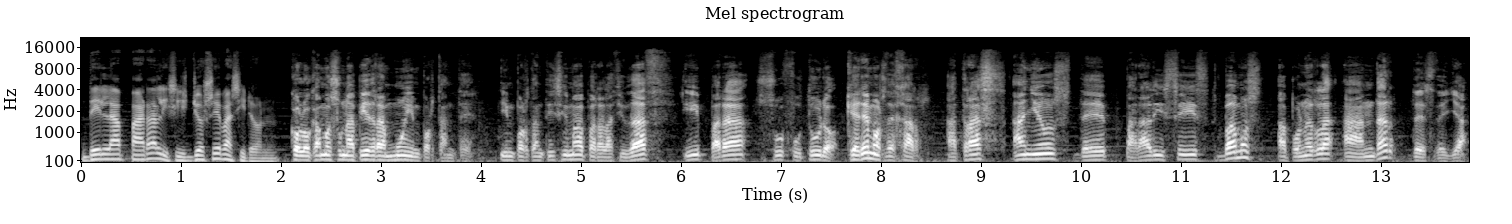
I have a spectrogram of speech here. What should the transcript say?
de la parálisis. Joseba Sirón. Colocamos una piedra muy importante, importantísima para la ciudad y para su futuro. Queremos dejar atrás años de parálisis. Vamos a ponerla a andar desde ya.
